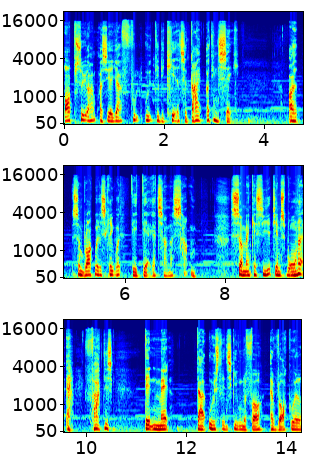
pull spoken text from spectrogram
opsøger ham og siger, jeg er fuldt ud dedikeret til dig og din sag. Og som Rockwell skriver, det er der, jeg tager mig sammen. Så man kan sige, at James Warner er faktisk den mand, der er udslagsgivende for, at Rockwell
